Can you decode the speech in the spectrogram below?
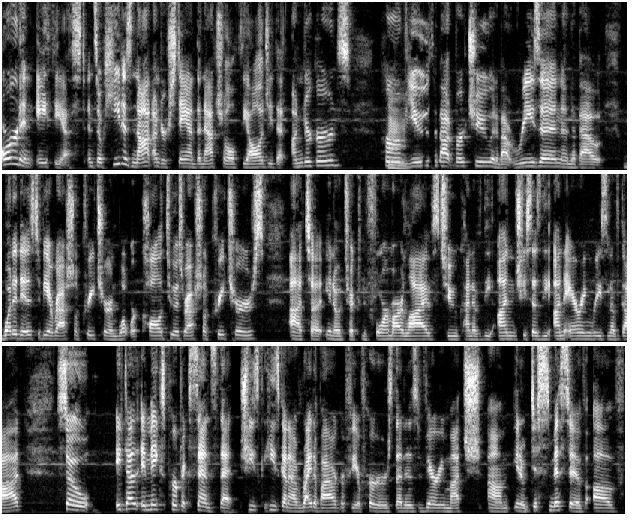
ardent atheist and so he does not understand the natural theology that undergirds her hmm. views about virtue and about reason and about what it is to be a rational creature and what we're called to as rational creatures uh, to you know to conform our lives to kind of the un she says the unerring reason of god so it does it makes perfect sense that she's he's going to write a biography of hers that is very much um, you know dismissive of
